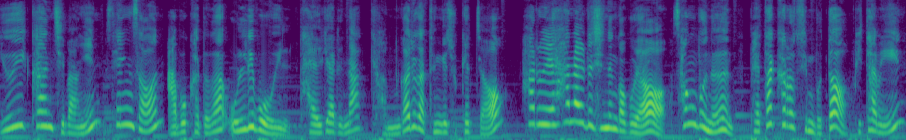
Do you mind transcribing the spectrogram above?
유익한 지방인 생선, 아보카도나 올리브 오일, 달걀이나 견과류 같은 게 좋겠죠. 하루에 한 알 드시는 거고요. 성분은 베타카로틴부터 비타민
